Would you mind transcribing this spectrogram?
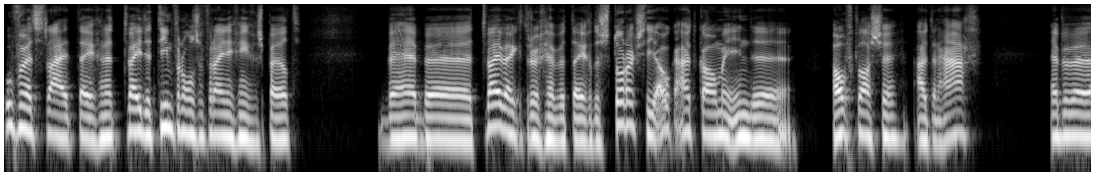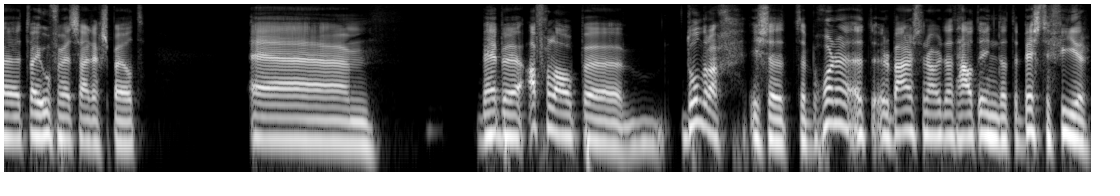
oefenwedstrijd tegen het tweede team van onze vereniging gespeeld. We hebben twee weken terug hebben we tegen de Storks, die ook uitkomen in de hoofdklasse uit Den Haag. Hebben we twee oefenwedstrijden gespeeld. Ehm, we hebben afgelopen donderdag is het begonnen, het Urbanus toernooi. Dat houdt in dat de beste vier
